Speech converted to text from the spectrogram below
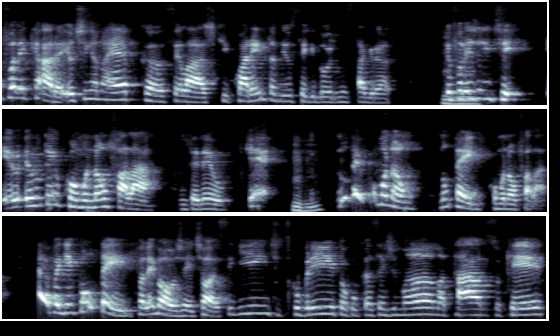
Eu falei, cara, eu tinha na época, sei lá, acho que 40 mil seguidores no Instagram. Eu uhum. falei, gente, eu, eu não tenho como não falar, entendeu? Porque uhum. não tem como não, não tem como não falar. Aí eu peguei e contei. Falei, bom, gente, ó, é o seguinte, descobri, tô com câncer de mama, tá, não sei o quê.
